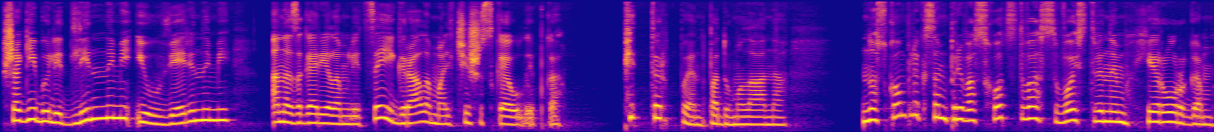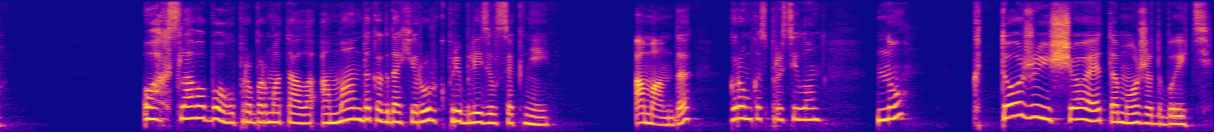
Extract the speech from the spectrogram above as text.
шаги были длинными и уверенными, а на загорелом лице играла мальчишеская улыбка. «Питер Пен», — подумала она, — но с комплексом превосходства, свойственным хирургам. «Ох, слава богу!» — пробормотала Аманда, когда хирург приблизился к ней. «Аманда?» — громко спросил он. «Ну, кто же еще это может быть?»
